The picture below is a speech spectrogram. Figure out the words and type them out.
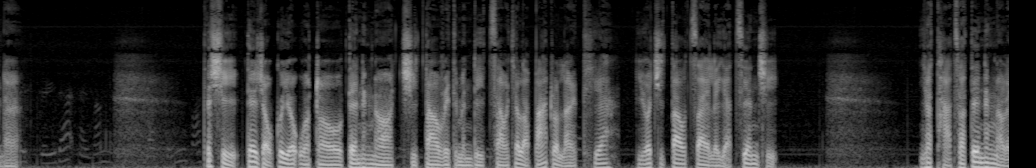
nợ thế chỉ thế rồi có yếu ô tô tên hưng nó chỉ tao vitamin D sao cho là bát rồi lời thia yếu chỉ tao chạy là giả chỉ yếu thả cho tên hưng là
